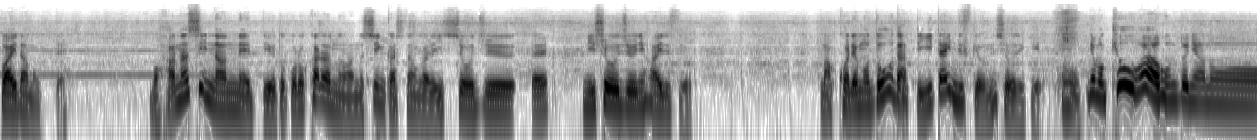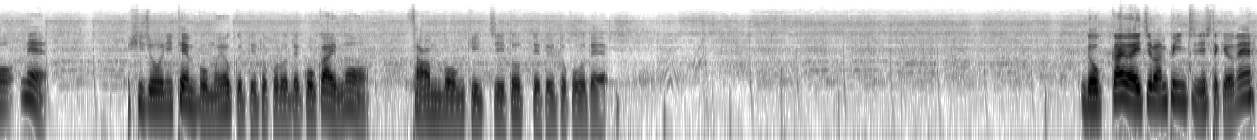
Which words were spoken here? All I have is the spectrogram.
敗だのって。もう話になんねえっていうところからのあの進化したのが1勝10、え、2勝12敗ですよ。まあこれもどうだって言いたいんですけどね、正直。うん、でも今日は本当にあのー、ね、非常にテンポも良くっていうところで5回も3本きっちり取ってというところで、6回は一番ピンチでしたけどね。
